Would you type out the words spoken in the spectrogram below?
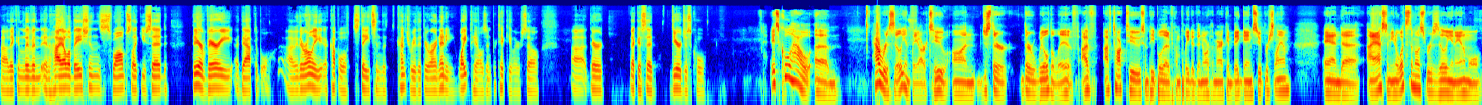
Uh, they can live in, in high elevations, swamps, like you said they are very adaptable. I mean, there are only a couple states in the country that there aren't any whitetails in particular. So uh, they're, like I said, deer just cool. It's cool how um, how resilient they are too on just their their will to live. I've I've talked to some people that have completed the North American Big Game Super Slam, and uh, I asked them, you know, what's the most resilient animal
